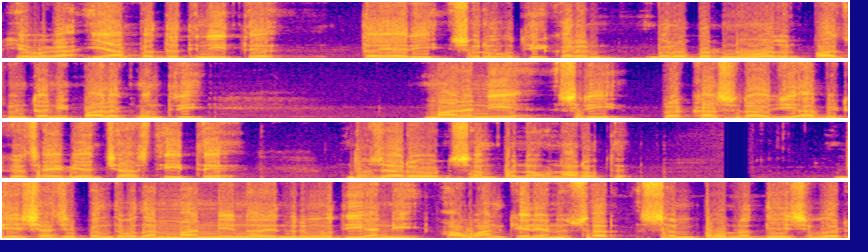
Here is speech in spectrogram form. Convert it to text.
हे बघा या पद्धतीने इथं तयारी सुरू होती. कारण बरोबर नऊ वाजून पाच मिनिटांनी पालकमंत्री माननीय श्री प्रकाशरावजी आंबेडकर साहेब यांच्या हस्ते इथं ध्वजारोहण संपन्न होणार होतं. देशाचे पंतप्रधान माननीय नरेंद्र मोदी यांनी आवाहन केल्यानुसार संपूर्ण देशभर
